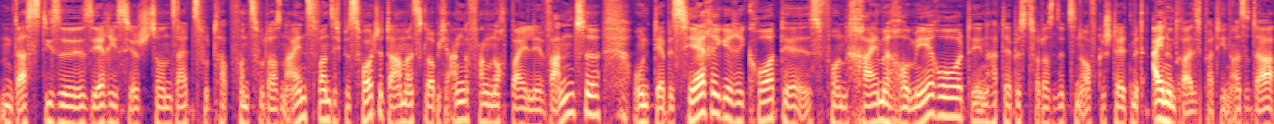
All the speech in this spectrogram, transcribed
Das, diese Serie ist jetzt schon seit von 2021 bis heute, damals glaube ich angefangen noch bei Levante und der bisherige Rekord, der ist von Jaime Romero, den hat er bis 2017 aufgestellt mit 31 Partien. Also da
